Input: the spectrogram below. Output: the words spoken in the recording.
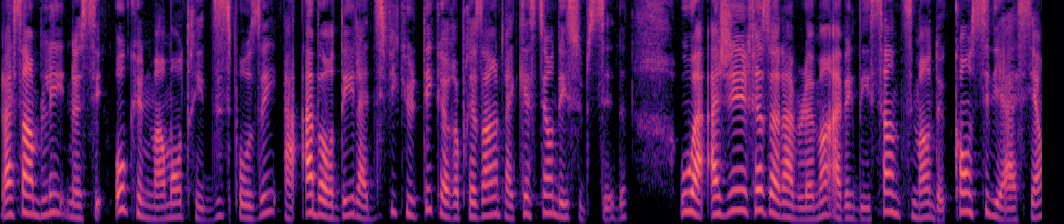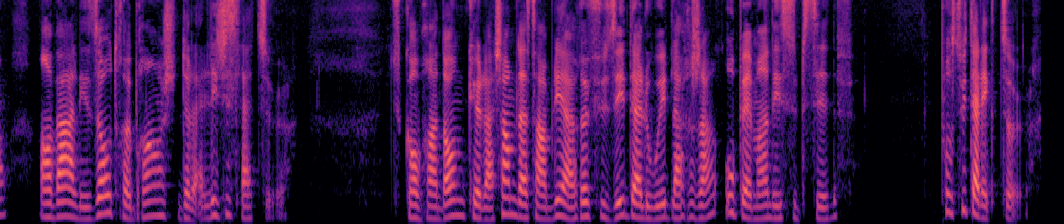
l'Assemblée ne s'est aucunement montrée disposée à aborder la difficulté que représente la question des subsides ou à agir raisonnablement avec des sentiments de conciliation envers les autres branches de la législature. Tu comprends donc que la Chambre d'Assemblée a refusé d'allouer de l'argent au paiement des subsides? Poursuite ta lecture.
